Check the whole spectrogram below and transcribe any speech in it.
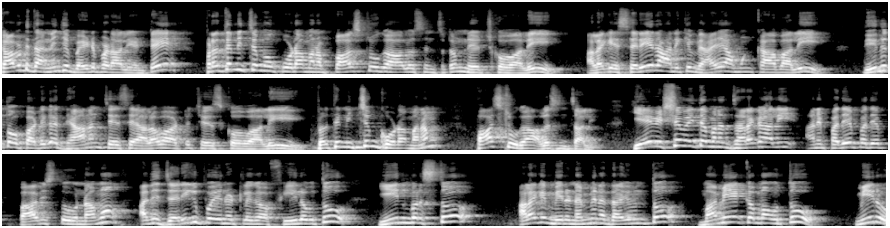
కాబట్టి దాని నుంచి బయటపడాలి అంటే ప్రతినిత్యము కూడా మనం పాజిటివ్గా ఆలోచించడం నేర్చుకోవాలి. అలాగే శరీరానికి వ్యాయామం కావాలి. దీనితో పాటుగా ధ్యానం చేసే అలవాటు చేసుకోవాలి. ప్రతినిత్యం కూడా మనం పాజిటివ్గా ఆలోచించాలి. ఏ విషయం అయితే మనం జరగాలి అని పదే పదే భావిస్తూ ఉన్నామో అది జరిగిపోయినట్లుగా ఫీల్ అవుతూ యూనివర్స్తో అలాగే మీరు నమ్మిన దైవంతో మమేకమవుతూ మీరు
